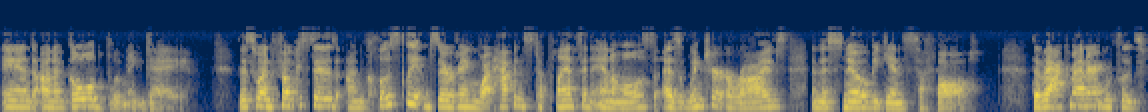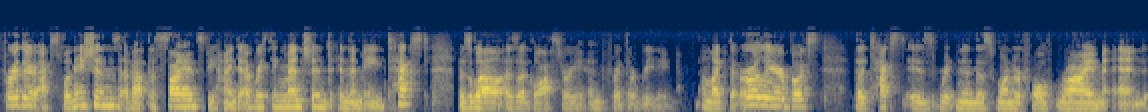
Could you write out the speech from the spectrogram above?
and On a Gold Blooming Day. This one focuses on closely observing what happens to plants and animals as winter arrives and the snow begins to fall. The back matter includes further explanations about the science behind everything mentioned in the main text, as well as a glossary and further reading. Unlike the earlier books, the text is written in this wonderful rhyme, and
